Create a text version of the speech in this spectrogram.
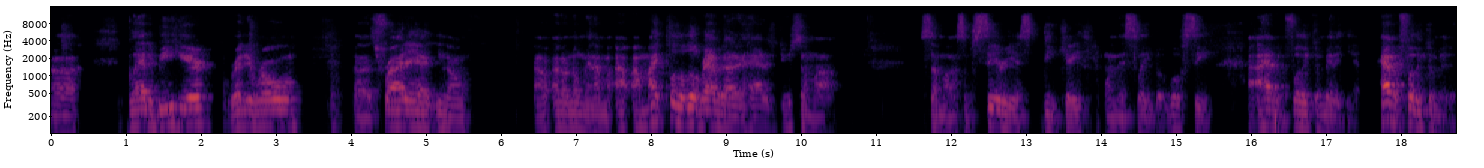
Uh, glad to be here, ready to roll. Uh, it's Friday. You know, I, I don't know, man. I'm, I, I might pull a little rabbit out of the hat and do some uh, some uh, some serious DK on this slate, but we'll see. I, I haven't fully committed yet. Haven't fully committed.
